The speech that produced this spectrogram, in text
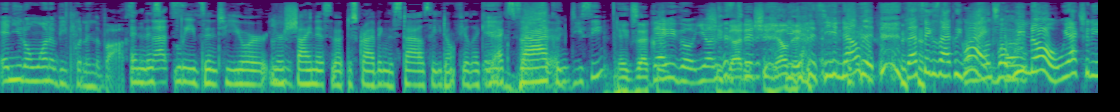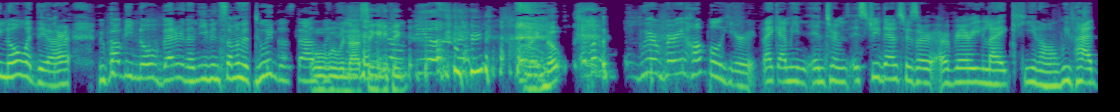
and you don't want to be put in the box. And, this that's leads into your your shyness about describing the style, so you don't feel like you're exactly. expert. Do you see? Exactly. There you go. You understood. She got it. She nailed you it. it. You nailed it. That's exactly why. But we know. We actually know what they are. We probably know better than even some of the Duingo styles. But we were not saying anything. like, nope. but we're very humble here. Like, I mean, in terms, street dancers are, are very like, you know, we've had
